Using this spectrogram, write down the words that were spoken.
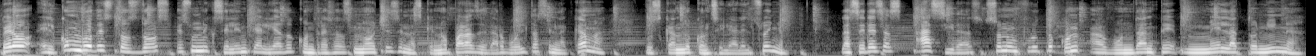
pero el combo de estos dos es un excelente aliado contra esas noches en las que no paras de dar vueltas en la cama, buscando conciliar el sueño. Las cerezas ácidas son un fruto con abundante melatonina,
